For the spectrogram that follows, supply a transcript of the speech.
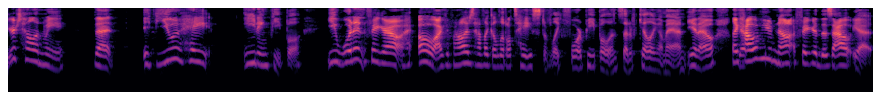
you're telling me that if you hate eating people you wouldn't figure out oh i could probably just have like a little taste of like four people instead of killing a man you know like Yep. how have you not figured this out yet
